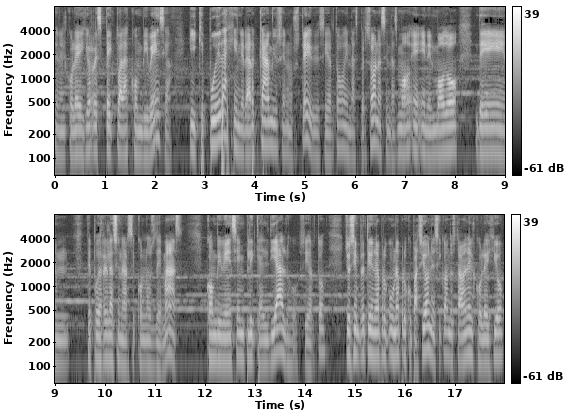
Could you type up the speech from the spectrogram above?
en el colegio respecto a la convivencia y que pueda generar cambios en ustedes, ¿cierto? En las personas, en, en el modo de, de poder relacionarse con los demás. Convivencia implica el diálogo, ¿cierto? Yo siempre tenido una, preocupación, es que cuando estaba en el colegio,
